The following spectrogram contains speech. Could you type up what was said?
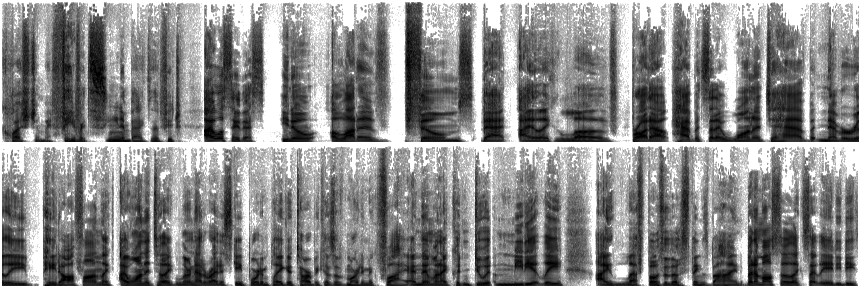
question. My favorite scene in Back to the Future. I will say this, you know, a lot of films that I like love brought out habits that I wanted to have but never really paid off on. Like I wanted to like learn how to ride a skateboard and play guitar because of Marty McFly. And then when I couldn't do it immediately, I left both of those things behind. But I'm also like slightly ADD.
